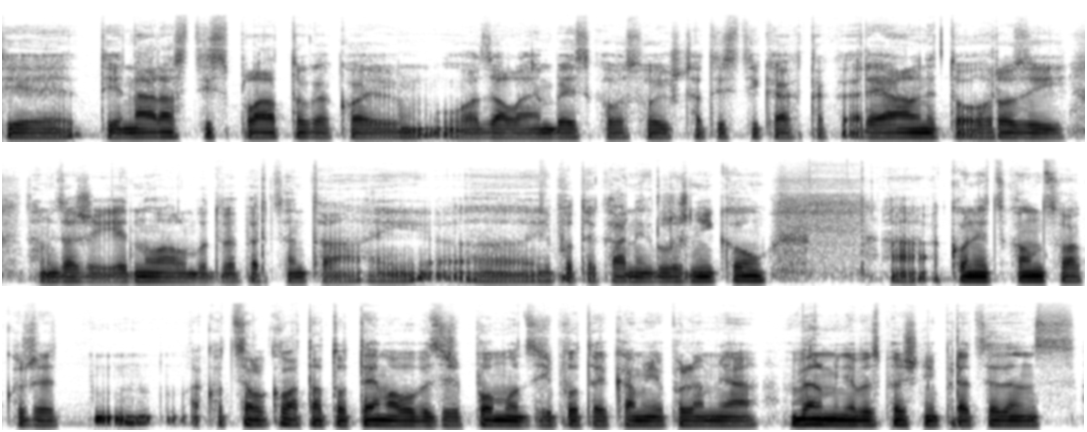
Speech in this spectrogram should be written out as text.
tie, tie narasty splátok, ako aj uvádzala MBS vo svojich štatistikách, tak reálne to ohrozí, sa mi zdá, že 1 alebo 2% aj e, hypotekárnych dlžníkov. A konec koncov, akože, ako celková táto téma vôbec, že pomoc s hypotékami je podľa mňa veľmi nebezpečný precedens,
